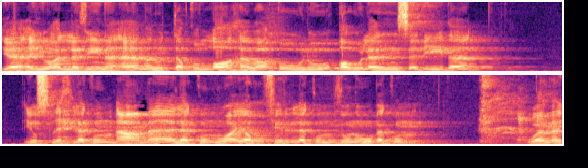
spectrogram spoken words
يا أيها الذين آمنوا اتقوا الله وقولوا قولا سديدا يصلح لكم أعمالكم ويغفر لكم ذنوبكم ومن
